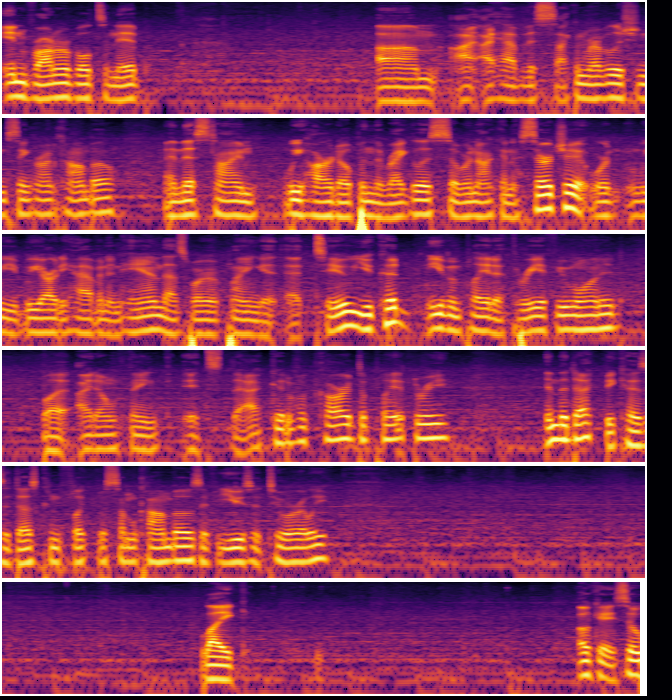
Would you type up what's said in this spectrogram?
invulnerable to nib. Um, I, I have this second Revolution Synchron combo, and this time we hard open the Regulus, so we're not going to search it. We're, we we already have it in hand. That's why we're playing it at two. You could even play it at three if you wanted, but I don't think it's that good of a card to play at three in the deck because it does conflict with some combos if you use it too early. Like, okay, so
